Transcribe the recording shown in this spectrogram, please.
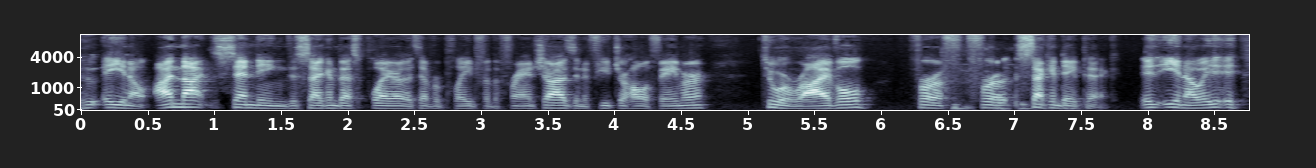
who you know, I'm not sending the second best player that's ever played for the franchise and a future Hall of Famer to a rival for a for a second day pick. It, you know, it,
